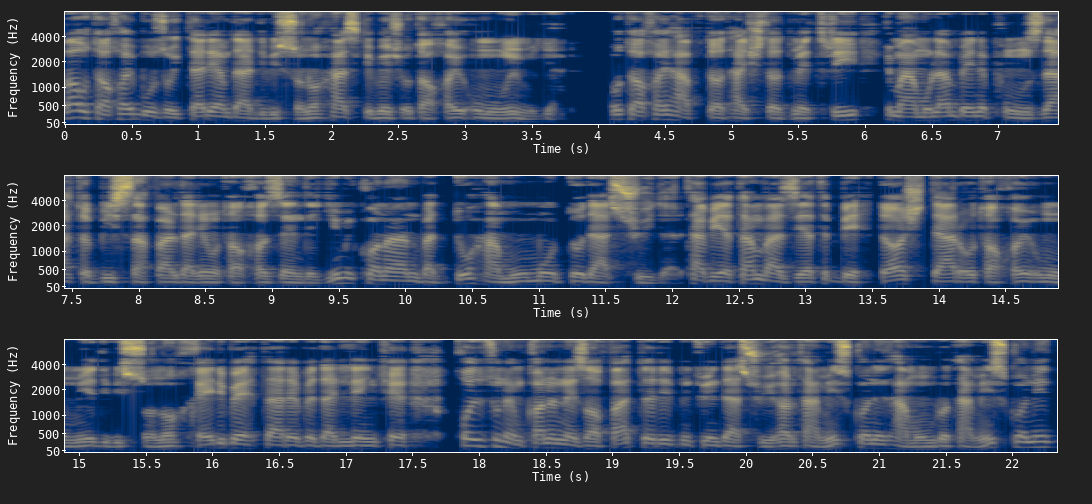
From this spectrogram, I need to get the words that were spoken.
و اتاقهای بزرگتری هم در 209 هست که بهش اتاقهای عمومی میگن. اتاقهای 70 80 متری که معمولا بین 15 تا 20 نفر در این اتاقها زندگی می‌کنن و دو هموم و دو دستشویی داره. طبیعتا وضعیت بهداشت در اتاقهای عمومی 209 خیلی بهتره به دلیل اینکه خودتون امکان نظافت دارید می‌تونید دستشویی ها رو تمیز کنید هموم رو تمیز کنید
